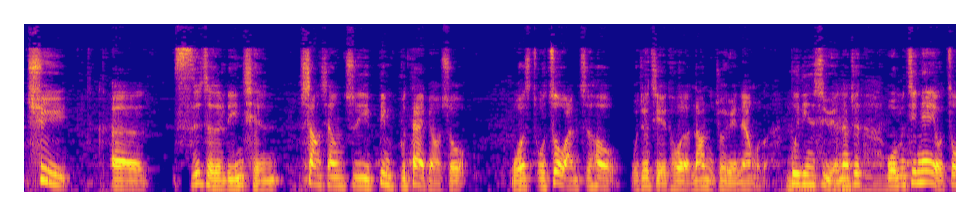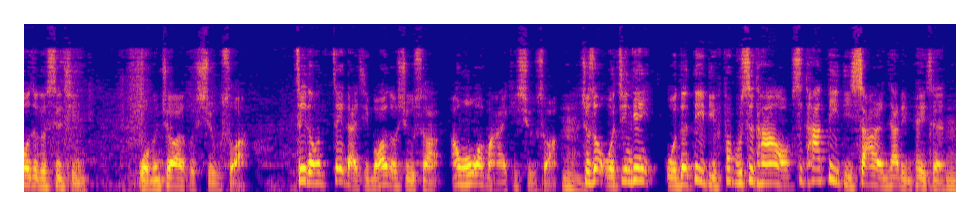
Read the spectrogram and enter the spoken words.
去呃死者的灵前上香致意，并不代表说我我做完之后我就解脱了，然后你就原谅我了，不一定是原谅，就是我们今天有做这个事情，我们就要有个修刷。这种这代是不好都修刷啊，我我马上去修刷。嗯，就说我今天我的弟弟他不是他哦，是他弟弟杀人家林佩珍。嗯，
